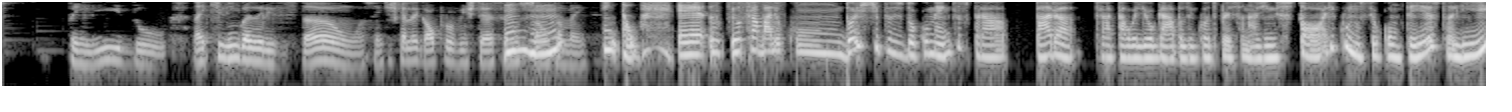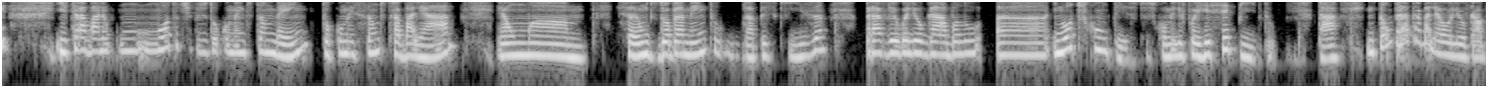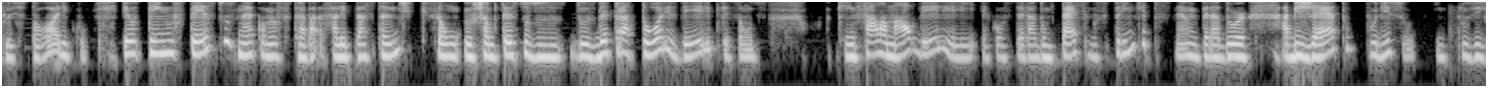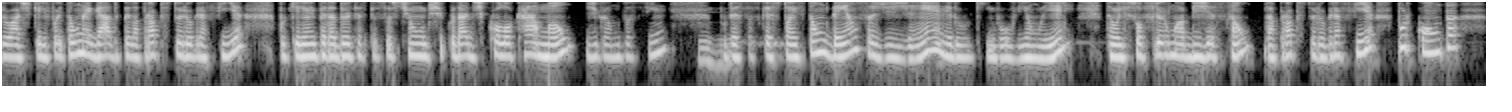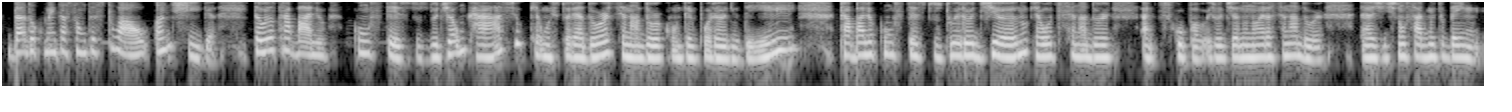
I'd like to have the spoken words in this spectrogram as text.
tem lido, né, em que línguas eles estão, assim, acho que é legal para o ouvinte ter essa noção uhum. também. Então, é, eu trabalho com dois tipos de documentos para para tratar o Heliogábalo enquanto personagem histórico no seu contexto ali e trabalho com um outro tipo de documento também. Estou começando a trabalhar. É uma isso é um desdobramento da pesquisa para ver o Heliogábalo uh, em outros contextos, como ele foi recebido, tá? Então, para trabalhar o Heliogábalo histórico, eu tenho os textos, né? Como eu falei bastante, que são eu chamo textos dos, dos detratores dele, porque são os, quem fala mal dele, ele é considerado um péssimo princeps, né, um imperador abjeto, por isso Inclusive, eu acho que ele foi tão negado pela própria historiografia, porque ele é um imperador que as pessoas tinham dificuldade de colocar a mão, digamos assim, uhum. por essas questões tão densas de gênero que envolviam ele. Então, ele sofreu uma abjeção da própria historiografia por conta da documentação textual antiga. Então, eu trabalho com os textos do Dion Cássio, que é um historiador, senador contemporâneo dele, trabalho com os textos do Herodiano, que é outro senador. Ah, desculpa, o Herodiano não era senador, a gente não sabe muito bem bem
